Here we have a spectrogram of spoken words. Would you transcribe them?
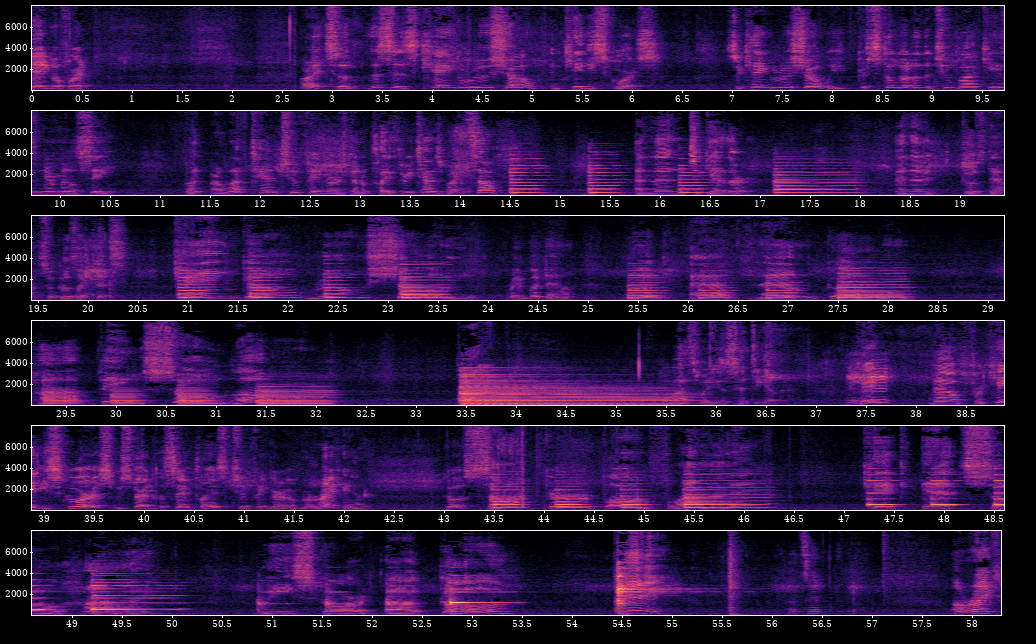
Okay, go for it. All right, so this is Kangaroo Show and Katie Scores. So Kangaroo Show, we still go to the two black keys near middle C, but our left hand two finger is going to play three times by itself, and then together, and then it goes down. So it goes like this. Kangaroo Show, and rainbow down. being so low. Well, that's what you just hit together. Okay? Mm -hmm. Now, for Katie's scores, we start at the same place. Two finger of my right hand goes soccer ball fly, kick it so high. We scored a goal. Yay! That's it. All right.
